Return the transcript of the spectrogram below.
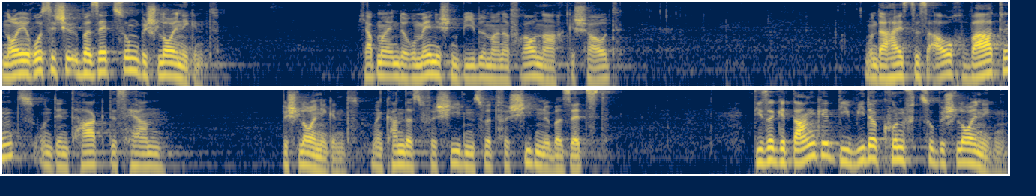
Neue russische Übersetzung beschleunigend. Ich habe mal in der rumänischen Bibel meiner Frau nachgeschaut. Und da heißt es auch, wartend und den Tag des Herrn beschleunigend. Man kann das verschieden, es wird verschieden übersetzt. Dieser Gedanke, die Wiederkunft zu beschleunigen,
